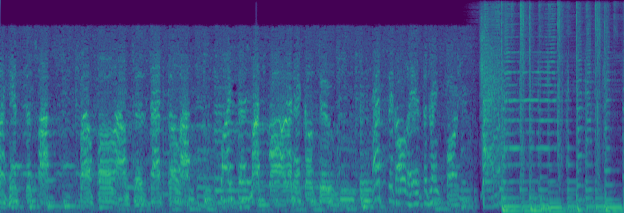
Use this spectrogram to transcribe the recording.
Hits the spot. Twelve full ounces, that's a lot. Twice as much for a nickel, too. Pepsi Cola is the drink for you.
